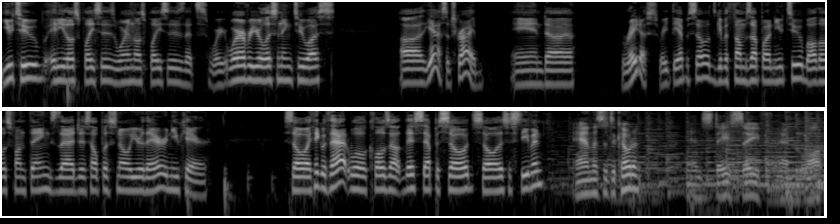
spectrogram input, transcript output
YouTube. Any of those places, we're in those places. That's where wherever you're listening to us. Uh, yeah, subscribe and uh, rate us. Rate the episodes. Give a thumbs up on YouTube. All those fun things that just help us know you're there and you care. So I think with that, we'll close out this episode. So this is Steven. And this is Dakota. And stay safe and lock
